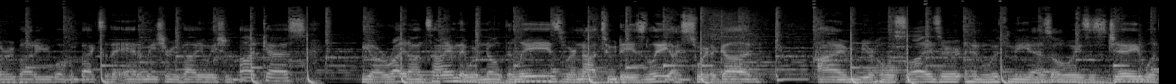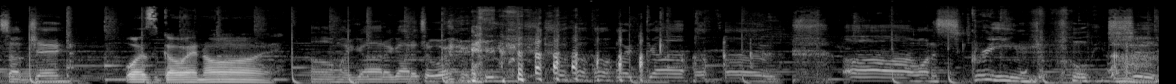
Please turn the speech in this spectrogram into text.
Everybody? Welcome back to the Animation Revaluation Podcast. We are right on time. There were no delays. We're not two days late. I swear to God. I'm your host, Lizer, and with me, as always, is Jay. What's up, Jay? What's going on? Oh my God, I got it to work. oh my God. Oh, I want to scream. Holy shit.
